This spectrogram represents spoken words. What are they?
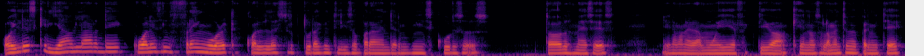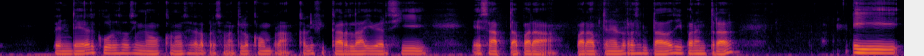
Hoy les quería hablar de cuál es el framework, cuál es la estructura que utilizo para vender mis cursos todos los meses de una manera muy efectiva que no solamente me permite vender el curso, sino conocer a la persona que lo compra, calificarla y ver si es apta para, para obtener los resultados y para entrar. Y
